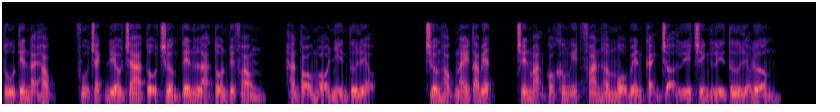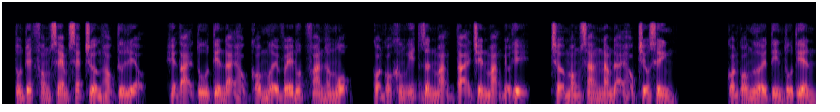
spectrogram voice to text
Tu tiên đại học, phụ trách điều tra tổ trưởng tên là tôn tuyết phong, hắn tỏ mò nhìn tư liệu. Trường học này ta biết, trên mạng có không ít fan hâm mộ bên cạnh trợ lý chỉnh lý tư liệu đường. Tôn tuyết phong xem xét trường học tư liệu, hiện tại tu tiên đại học có mười vê đốt fan hâm mộ, còn có không ít dân mạng tại trên mạng biểu thị, chờ mong sang năm đại học triều sinh còn có người tin tu tiên.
